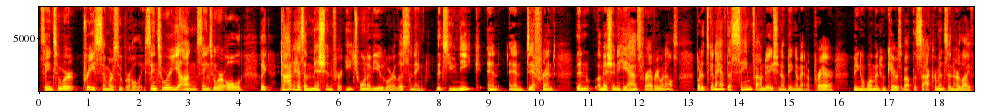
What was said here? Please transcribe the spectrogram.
saints who were priests and were super holy, saints who were young, saints mm-hmm. who are old. Like God has a mission for each one of you who are listening that's unique and, and different than a mission he has for everyone else. But it's going to have the same foundation of being a man of prayer, being a woman who cares about the sacraments in her life,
